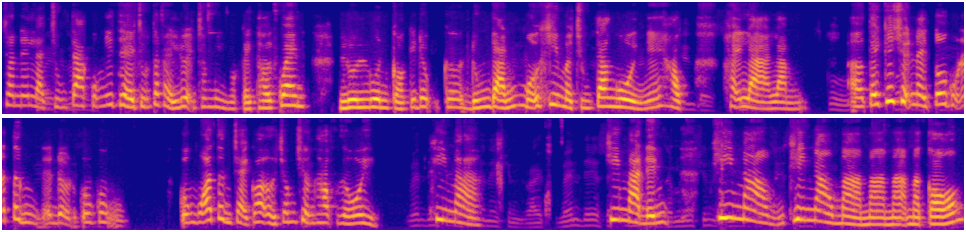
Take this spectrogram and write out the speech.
cho nên là chúng ta cũng như thế chúng ta phải luyện cho mình một cái thói quen luôn luôn có cái động cơ đúng đắn. Mỗi khi mà chúng ta ngồi nghe học hay là làm à, cái cái chuyện này tôi cũng đã từng cũng cũng cũng đã từng trải qua ở trong trường học rồi. Khi mà khi mà đến khi mà khi nào mà mà mà mà có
